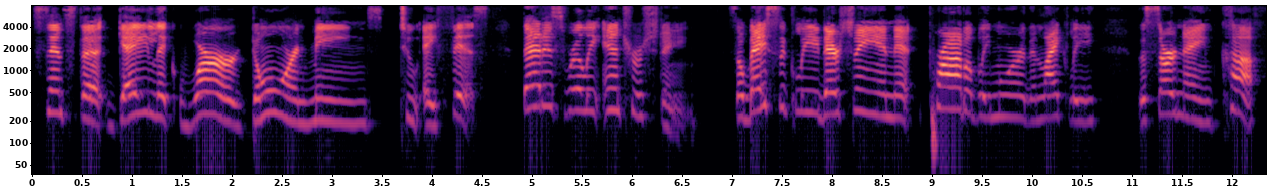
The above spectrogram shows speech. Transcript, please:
Since the Gaelic word dorn means to a fist. That is really interesting. So basically, they're saying that probably more than likely the surname Cuff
